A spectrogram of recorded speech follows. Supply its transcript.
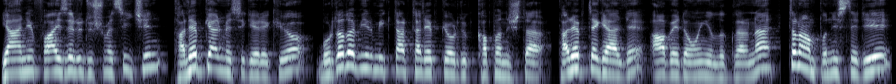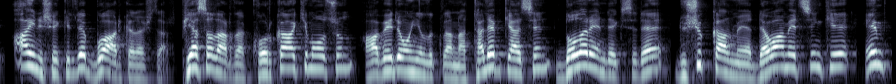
yani faizleri düşmesi için talep gelmesi gerekiyor. Burada da bir miktar talep gördük kapanışta. Talep de geldi ABD 10 yıllıklarına. Trump'ın istediği aynı şekilde bu arkadaşlar. Piyasalarda korku hakim olsun. ABD 10 yıllıklarına talep gelsin. Dolar endeksi de düşük kalmaya devam etsin ki hem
